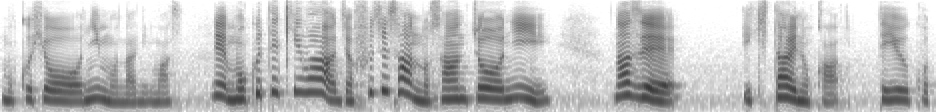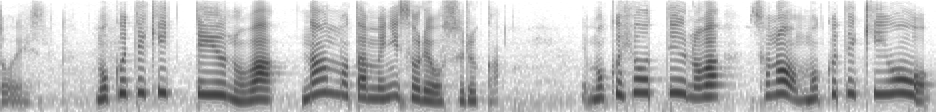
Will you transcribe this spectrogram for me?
目標にもなります。で目的はじゃあ富士山の山頂になぜ行きたいのかっていうことです。目的っていうのは何のためにそれをするか。目標っていうのはその目的を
